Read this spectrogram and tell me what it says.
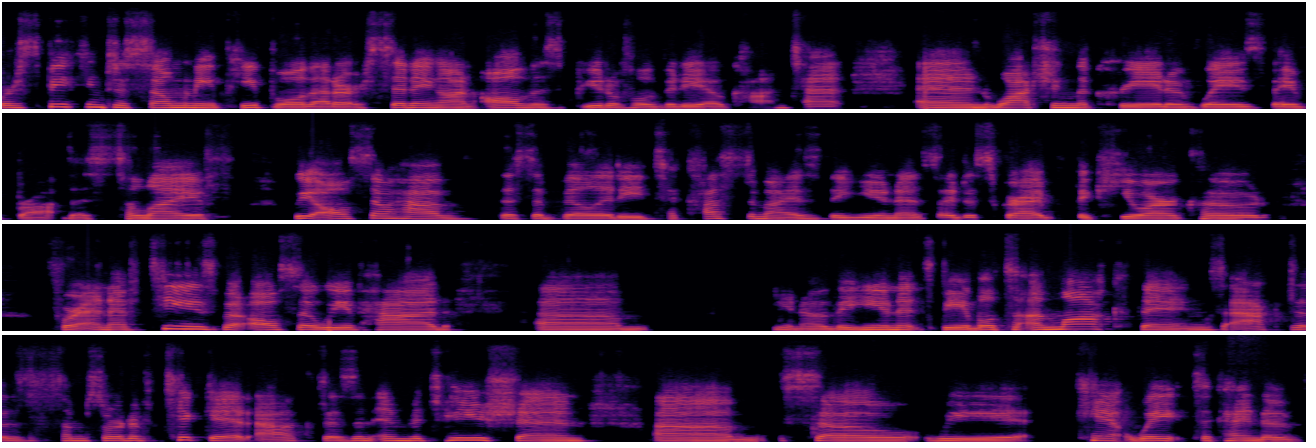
we're speaking to so many people that are sitting on all this beautiful video content and watching the creative ways they've brought this to life. We also have this ability to customize the units. I described the QR code for NFTs, but also we've had um, you know the units be able to unlock things act as some sort of ticket act as an invitation. Um, so we can't wait to kind of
